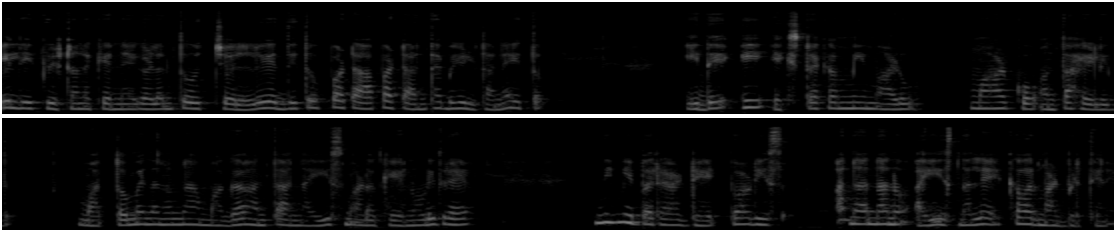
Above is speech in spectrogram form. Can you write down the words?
ಇಲ್ಲಿ ಕೃಷ್ಣನ ಕೆನ್ನೆಗಳಂತೂ ಚೆಲ್ಲು ಎದ್ದಿತು ಪಟ ಪಟ ಅಂತ ಬೀಳ್ತಾನೆ ಇತ್ತು. ಇದೇ ಈ ಎಕ್ಸ್ಟ್ರಾ ಕಮ್ಮಿ ಮಾಡು, ಮಾಡ್ಕೊ ಅಂತ ಹೇಳಿದ್ದು. ಮತ್ತೊಮ್ಮೆ ನನ್ನನ್ನು ಮಗ ಅಂತ ನೈಸ್ ಮಾಡೋಕ್ಕೆ ನೋಡಿದರೆ ನಿಮ್ಮಿಬ್ಬರ ಡೆಡ್ ಬಾಡೀಸ್ ನಾನು ಐಸ್ನಲ್ಲೇ ಕವರ್ ಮಾಡಿಬಿಡ್ತೇನೆ.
